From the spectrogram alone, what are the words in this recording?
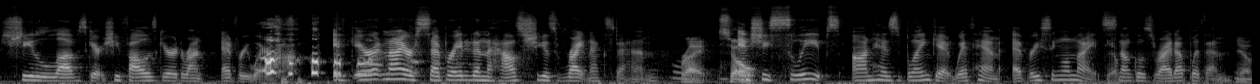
she loves Garrett. She follows Garrett around everywhere. if Garrett and I are separated in the house, she is right next to him. Right. So And she sleeps on his blanket with him every single night, snuggles right up with him. Yeah,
